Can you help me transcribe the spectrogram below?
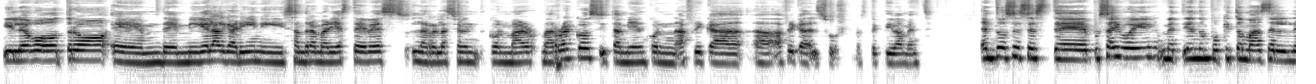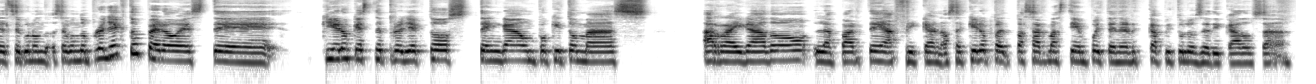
y luego otro em, de Miguel Algarín y Sandra María Esteves, la relación con Marruecos y también con África, África del Sur, respectivamente. Entonces, este, pues ahí voy metiendo un poquito más del, segundo, segundo proyecto, pero este, quiero que este proyecto tenga un poquito más arraigado la parte africana. O sea, quiero pasar más tiempo y tener capítulos dedicados a,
